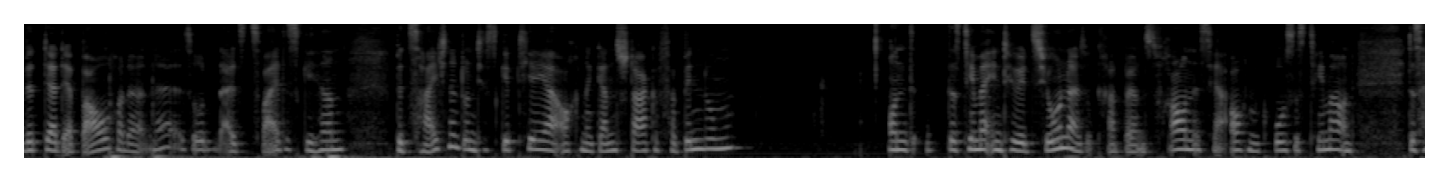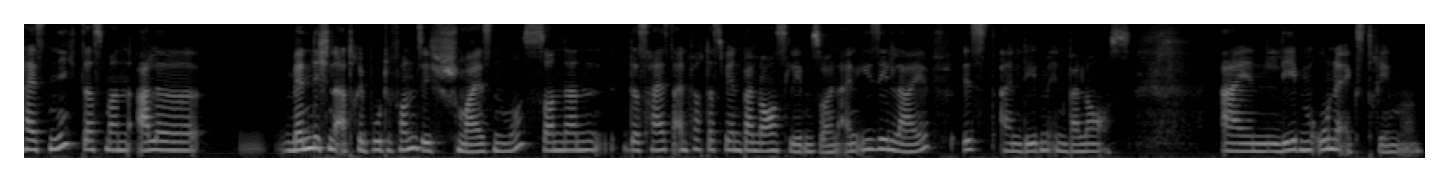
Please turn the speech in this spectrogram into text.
wird ja der Bauch oder ne, so als zweites Gehirn bezeichnet. Und es gibt hier ja auch eine ganz starke Verbindung und das Thema Intuition, also gerade bei uns Frauen, ist ja auch ein großes Thema. Und das heißt nicht, dass man alle männlichen Attribute von sich schmeißen muss, sondern das heißt einfach, dass wir in Balance leben sollen. Ein Easy Life ist ein Leben in Balance. Ein Leben ohne Extreme.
